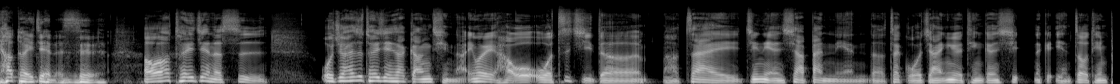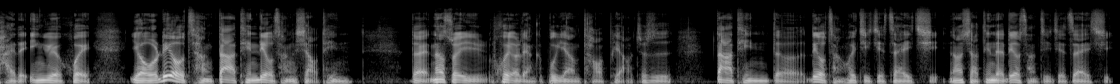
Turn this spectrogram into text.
要推荐的是，我要推荐的是。我觉得还是推荐一下钢琴啊，因为好，我我自己的啊，在今年下半年的在国家音乐厅跟戏那个演奏厅排的音乐会有六场大厅，六场小厅，对，那所以会有两个不一样的套票，就是大厅的六场会集结在一起，然后小厅的六场集结在一起。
